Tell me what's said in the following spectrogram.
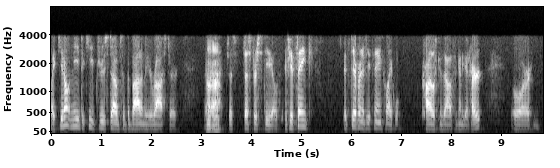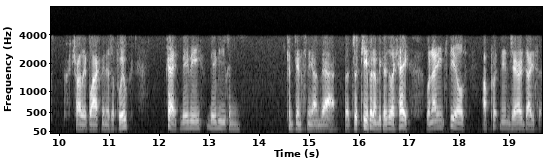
Like you don't need to keep Drew Stubbs at the bottom of your roster uh, uh-uh. just just for steals. If you think it's different, if you think like Carlos Gonzalez is going to get hurt or Charlie Blackmon is a fluke, okay, maybe maybe you can convince me on that. But just keeping him because you're like, hey, when I need steals, I'm putting in Jarrod Dyson.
